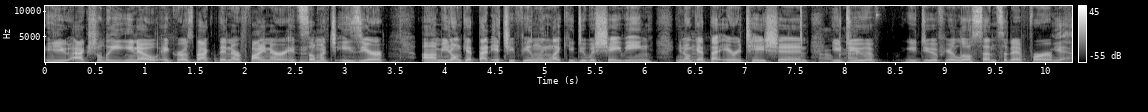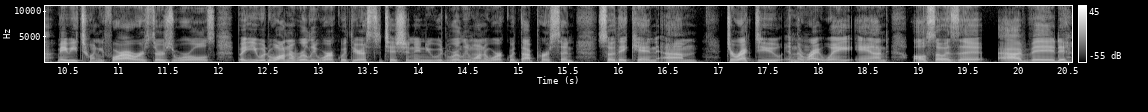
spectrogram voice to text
you actually, you know, it grows back thinner, finer. It's Mm-hmm. so much easier. Um, you don't get that itchy feeling like you do with shaving. You don't get that irritation. You do if you do if you're a little sensitive for Yeah. maybe 24 hours. There's rules, but you would want to really work with your esthetician, and you would really Mm-hmm. want to work with that person so they can um, direct you in the Mm-hmm. right way. And also, as a avid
